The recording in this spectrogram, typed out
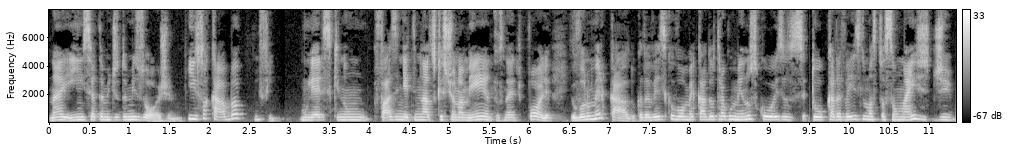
né? E em certa medida misógino. E isso acaba, enfim, mulheres que não fazem determinados questionamentos, né? Tipo, olha, eu vou no mercado, cada vez que eu vou ao mercado eu trago menos coisas, tô cada vez numa situação mais de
